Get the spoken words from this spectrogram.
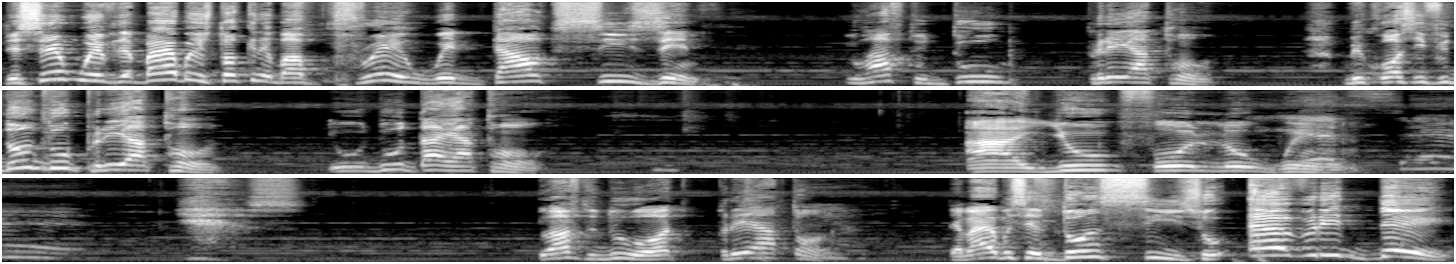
The same way, if the Bible is talking about pray without ceasing, you have to do prayer-thon. Because if you don't do prayer-thon, you will do diathon. Are you following? Yes. Yes. You have to do what? Prayer-thon. Yeah. The Bible says, don't see. So every day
